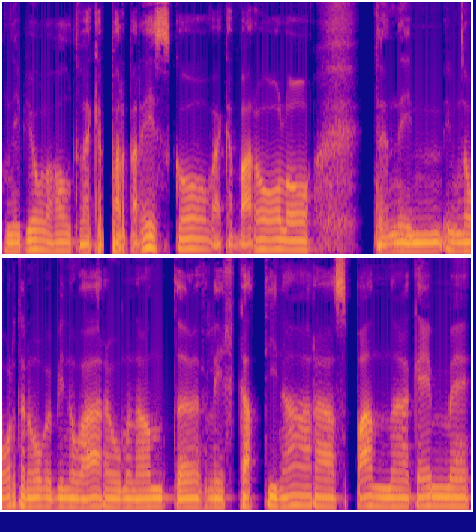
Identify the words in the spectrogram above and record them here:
Nebbiolo halt wegen Barbaresco, wegen Barolo, Dann im, im Norden oben bei Novara umeinander, vielleicht Gattinara, Spanna, Gemme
